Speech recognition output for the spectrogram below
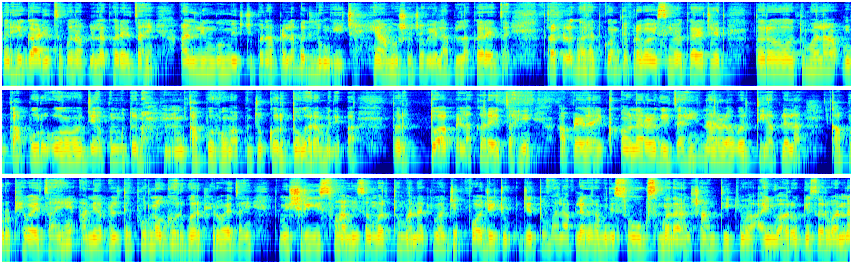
तर हे गाडीचं पण आपल्याला करायचं आहे आणि लिंबू मिरची पण आपल्याला बदलून घ्यायची आहे हे आमोशाच्या वेळेला आपल्याला करायचं आहे. तर आपल्याला घरात कोणत्या प्रभावी सेवा करायच्या आहेत? तर तुम्हाला कापूर जे आपण म्हणतो ना कापूर होम आपण जो करतो घरामध्ये पा तर तो आपल्याला करायचा आहे. आपल्याला एक नारळ घ्यायचा आहे. नारळावरती आपल्याला कापूर ठेवायचा आहे आणि आपल्याला ते पूर्ण घरभर फिरवायचं आहे. तुम्ही श्री स्वामी समर्थ म्हणा किंवा जे पॉझिटिव्ह जे तुम्हाला आपल्या घरामध्ये सुख समाधान शांती किंवा आयु आरोग्य सर्वांना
